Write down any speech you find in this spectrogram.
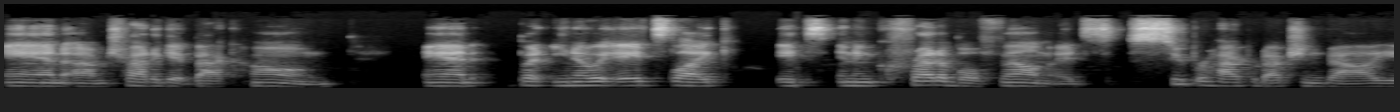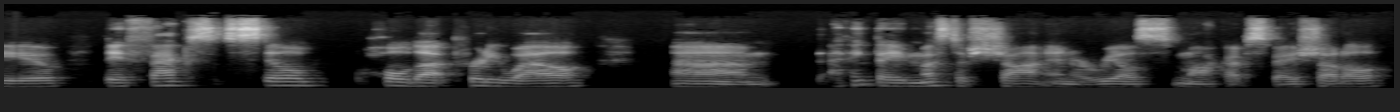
And um, try to get back home. And, but you know, it's like, it's an incredible film. It's super high production value. The effects still hold up pretty well. Um, I think they must have shot in a real mock-up space shuttle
